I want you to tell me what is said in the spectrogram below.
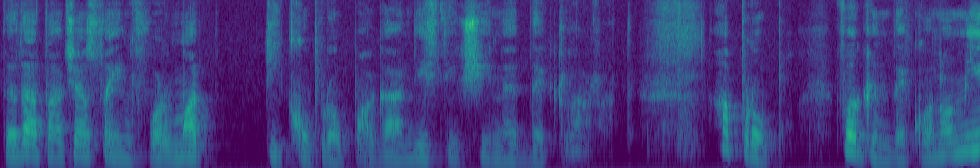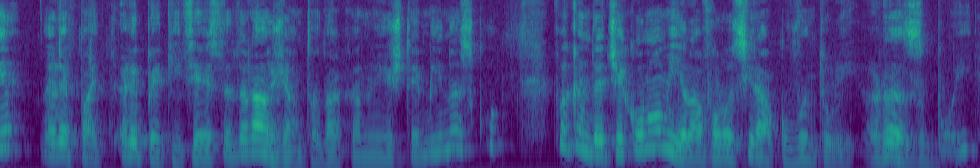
de data aceasta informatico-propagandistic și nedeclarat. Apropo, făcând economie, repetiția este deranjantă dacă nu ești Eminescu, făcând deci economie la folosirea cuvântului război,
